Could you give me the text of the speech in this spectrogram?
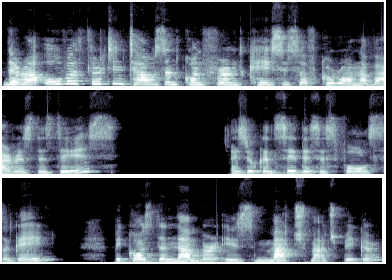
There are over 13,000 confirmed cases of coronavirus disease. As you can see, this is false again because the number is much, much bigger.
